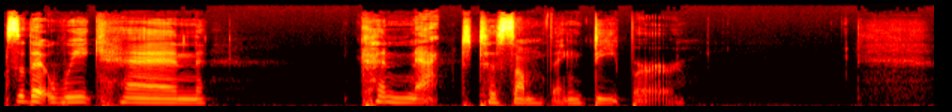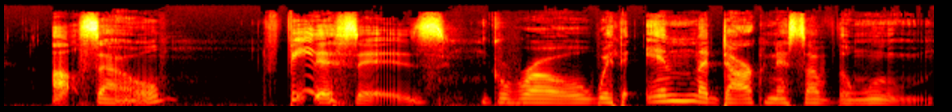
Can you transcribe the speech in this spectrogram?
so that we can connect to something deeper. Also, fetuses grow within the darkness of the womb.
